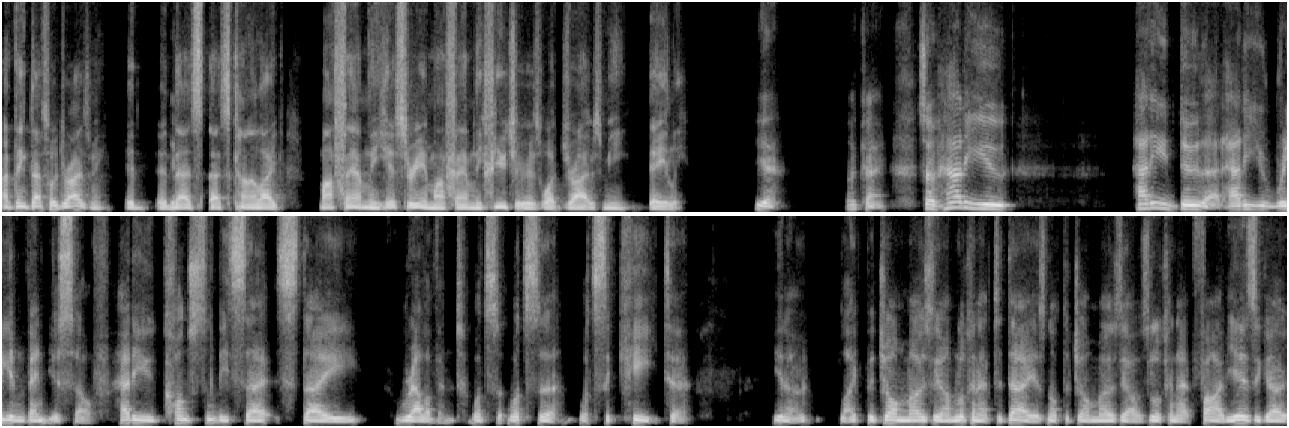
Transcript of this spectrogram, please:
I think that's what drives me. It, it, that's that's kind of like my family history and my family future is what drives me daily. Yeah, Okay. So how do you how do you do that? How do you reinvent yourself? How do you constantly say, stay relevant? What's what's the what's the key to, you know, like the John Mosley I'm looking at today is not the John Mosley I was looking at five years ago,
